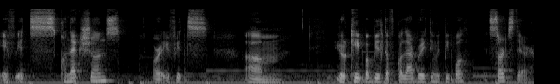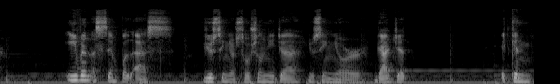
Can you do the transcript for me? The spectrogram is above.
If it's connections or if it's um, your capability of collaborating with people, it starts there. Even as simple as using your social media, using your gadget, it can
